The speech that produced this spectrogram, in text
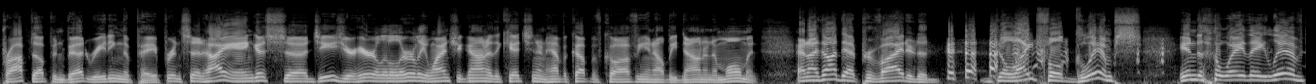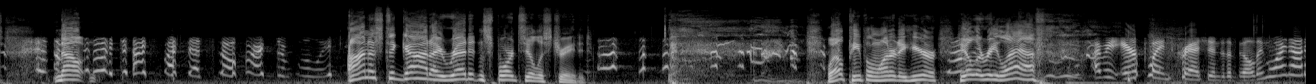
propped up in bed reading the paper and said, Hi, Angus. Uh, geez, you're here a little early. Why don't you go into the kitchen and have a cup of coffee and I'll be down in a moment? And I thought that provided a delightful glimpse into the way they lived. Now, I find that so hard to believe. honest to God, I read it in Sports Illustrated. well, people wanted to hear Hillary laugh. Mean, airplanes crash into the building. Why not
